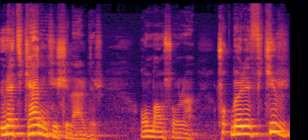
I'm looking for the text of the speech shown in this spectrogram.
üretken kişilerdir. Ondan sonra çok böyle fikir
